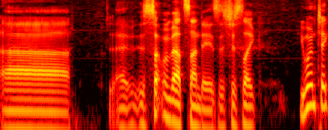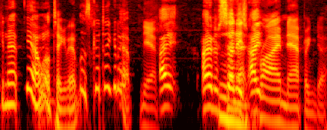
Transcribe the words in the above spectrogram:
Uh, it's something about Sundays. It's just like, you want to take a nap? Yeah, I will take a nap. Let's go take a nap. yeah. I I understand. Sunday's I, prime napping day.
